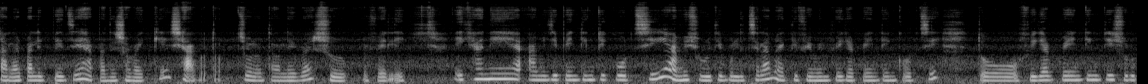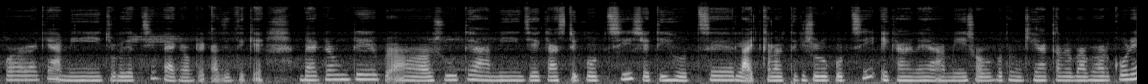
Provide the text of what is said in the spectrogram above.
কালার প্যালেট পেজে আপনাদের সবাইকে স্বাগত চলো তাহলে এবার শুরু করে ফেলি। এখানে আমি যে পেন্টিংটি করছি, আমি শুরুতে বলেছিলাম একটি ফিমেল ফিগার পেন্টিং করছি। তো ফিগার পেন্টিংটি শুরু করার আগে আমি চলে যাচ্ছি ব্যাকগ্রাউন্ডের কাজের দিকে। ব্যাকগ্রাউন্ডের শুরুতে আমি যে কাজটি করছি, সেটি হচ্ছে লাইট কালার থেকে শুরু করছি। এখানে আমি সর্বপ্রথম ঘিয়া কালার ব্যবহার করে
